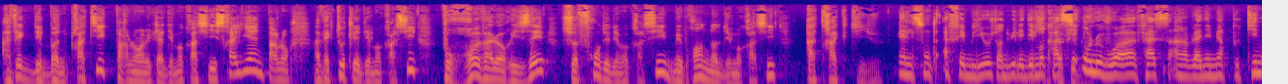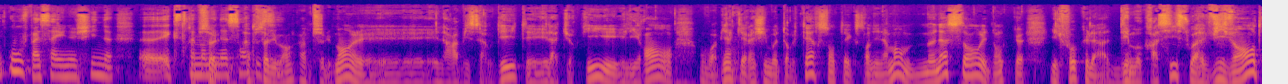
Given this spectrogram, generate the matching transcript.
avec des bonnes pratiques, parlons avec la démocratie israélienne, parlons avec toutes les démocraties, pour revaloriser ce front des démocraties, mais rendre notre démocratie Elles sont affaiblies aujourd'hui, les démocraties. On le voit face à un Vladimir Poutine ou face à une Chine euh, extrêmement menaçante. Absolument, absolument. Et, l'Arabie Saoudite et la Turquie et l'Iran, on voit bien que les régimes autoritaires sont extraordinairement menaçants. Et donc, euh, il faut que la démocratie soit vivante.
